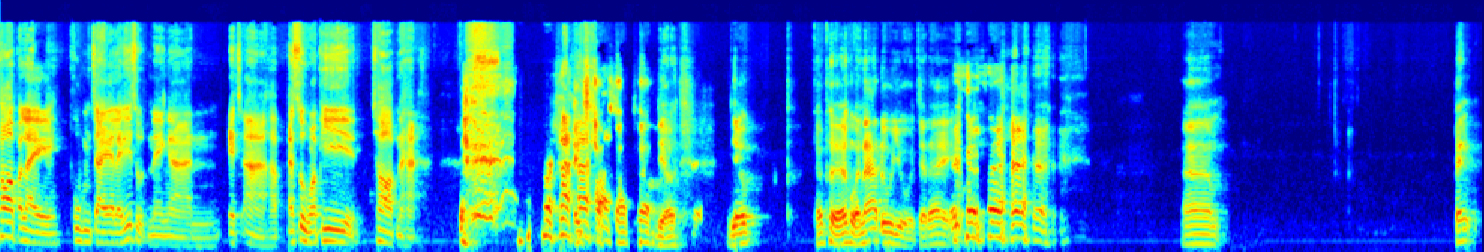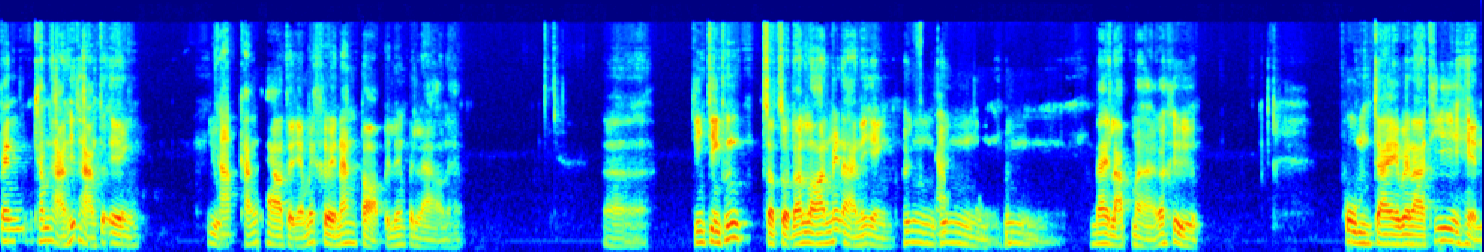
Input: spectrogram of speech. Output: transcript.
ชอบอะไรภูมิใจอะไรที่สุดในงาน HR ครับแอสซูมว่าพี่ชอบนะฮะไอ้ชอบชอบชอบเดี๋ยว เดี๋ยวเผลอๆหัวหน้าดูอยู่จะได้ เอ่อเป็นเป็นคำถามที่ถามตัวเอง อยู่ครับครั้งคราวแต่ยังไม่เคยนั่งตอบเป็นเรื่องเป็นราวนะครับเอ่อจริง ๆ เพิ่งสดสดๆร้อนๆไม่นานนี้เองเพิ่งเพิ่งเพิ่งได้รับมาก็คือ ภูมิใจเวลาที่เห็น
